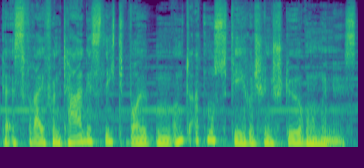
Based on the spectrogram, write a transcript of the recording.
da es frei von Tageslicht, Wolken und atmosphärischen Störungen ist.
